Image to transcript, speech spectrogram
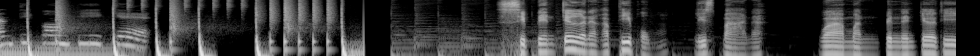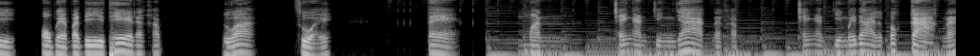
Antipom PK 10เรนเจอร์นะครับที่ผมลิสต์มานะ ว่ามันเป็นเรนเจอร์ที่ออกแบบมาดีเท่นะครับ หรือว่าสวย แต่มันใช้งานจริงยากนะครับ ใช้งานจริงไม่ได้แล้วก็กากนะ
